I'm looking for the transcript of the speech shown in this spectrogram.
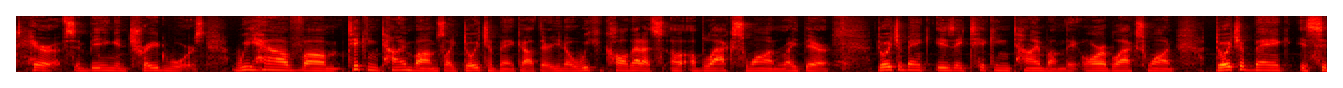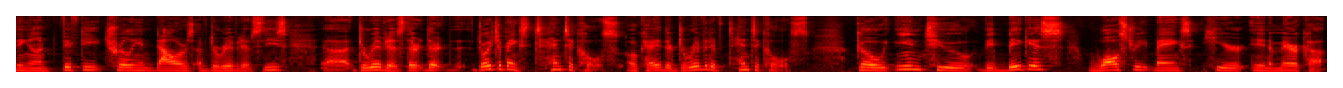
tariffs and being in trade wars. We have um, ticking time bombs like Deutsche Bank out there. You know, we could call that a, a, black swan right there. Deutsche Bank is a ticking time bomb. They are a black swan. Deutsche Bank is sitting on $50 trillion of derivatives. These uh, derivatives, they're, they're Deutsche Bank's tentacles, okay? They're derivative tentacles go into the biggest Wall Street banks here in America.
